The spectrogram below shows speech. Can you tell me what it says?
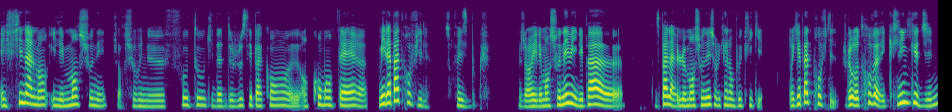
Et finalement, il est mentionné, genre sur une photo qui date de je sais pas quand, euh, en commentaire. Mais il n'a pas de profil sur Facebook. Genre, il est mentionné, mais il n'est pas, euh, c'est pas le mentionné sur lequel on peut cliquer. Donc il n'y a pas de profil. Je le retrouve avec LinkedIn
